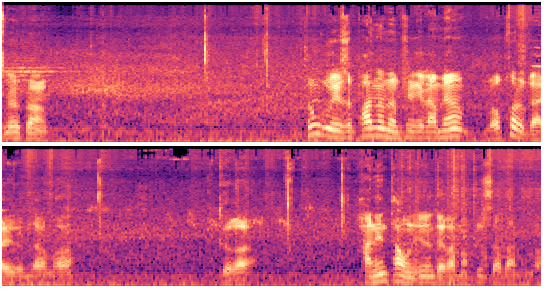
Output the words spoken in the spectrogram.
그래서 중국에서 파는 음식이라면 로컬을 가야 된다는 거 그가 한인타운 이런 데 가면 비싸다는 거.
